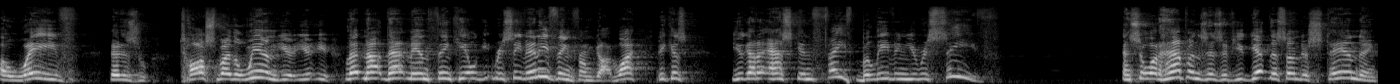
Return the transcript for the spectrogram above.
a wave that is tossed by the wind. You, you, you, let not that man think he'll receive anything from God. Why? Because you got to ask in faith, believing you receive. And so, what happens is if you get this understanding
